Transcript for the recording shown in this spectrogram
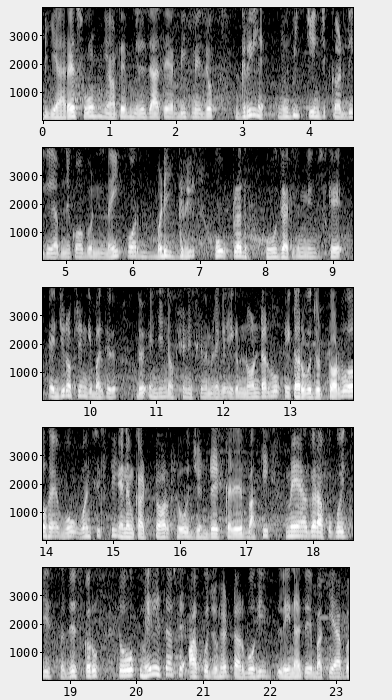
D R S हो, यहाँ पे मिल जाते हैं। बीच में जो ग्रिल है, वो भी चेंज कर दी गई अपने को। अब नई और बड़ी ग्रिल वो उपलब्ध हो जाती है। जिसके इंजन ऑप्शन की बात करें दो इंजन ऑप्शन इसके अंदर मिलेंगे, एक नॉन टर्बो एक टर्बो जो टर्बो है, वो 160 सिक्सटी एन का टॉर्क है, वो जनरेट कर। बाकी मैं अगर आपको कोई चीज़ सजेस्ट करूँ तो मेरे हिसाब से आपको जो है टर्बो ही लेना चाहिए। बाकी आप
